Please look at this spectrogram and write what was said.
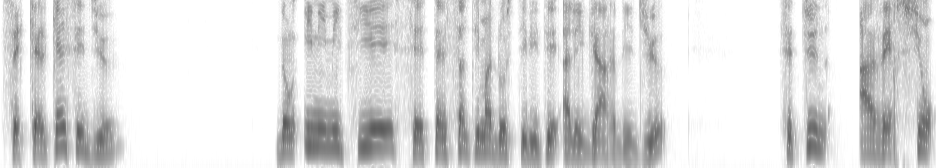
c'est quelqu'un, c'est Dieu. Donc, inimitié, c'est un sentiment d'hostilité à l'égard de Dieu. C'est une aversion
